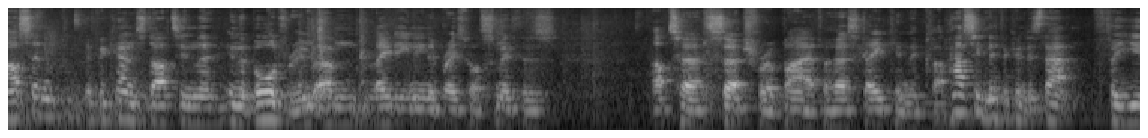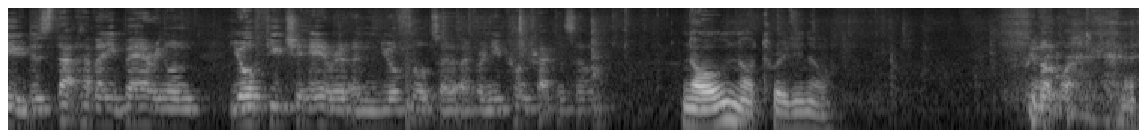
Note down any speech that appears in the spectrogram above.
Arsene, if we can start in the in the boardroom, um, Lady Nina Bracewell Smith has upped her search for a buyer for her stake in the club. How significant is that for you? Does that have any bearing on your future here and your thoughts over a new contract and so on? No, not really. No. You're not what?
